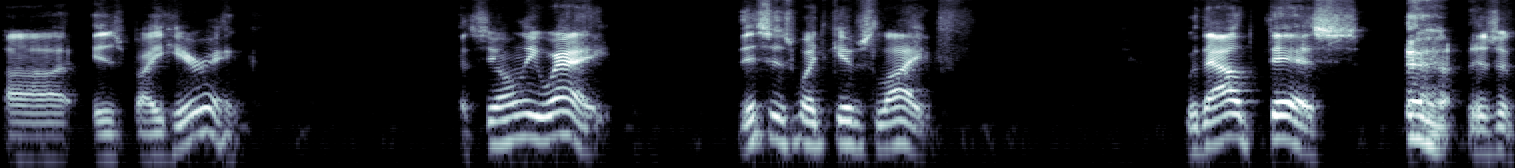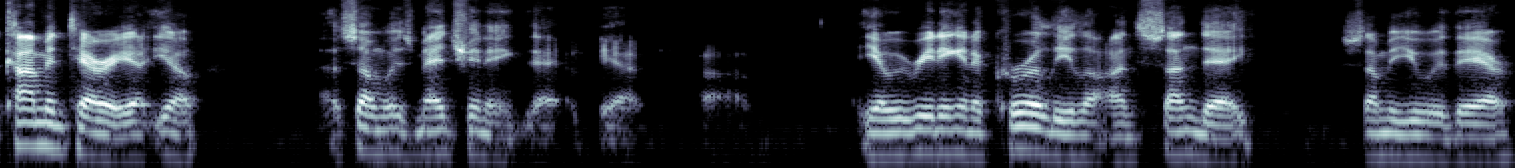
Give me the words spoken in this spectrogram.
uh, is by hearing. It's the only way. This is what gives life. Without this, there's a commentary. Uh, you know, uh, someone was mentioning that. Yeah, uh, yeah, we we're reading in Akrura Lila on Sunday. Some of you were there.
